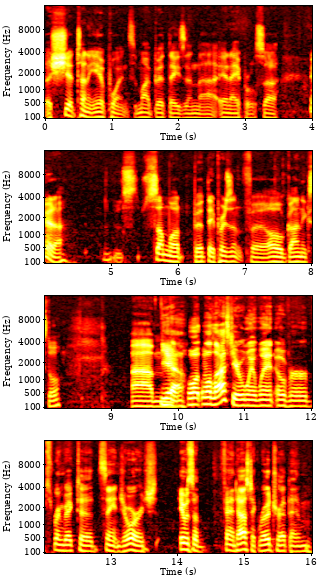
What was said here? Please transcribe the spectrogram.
a shit ton of air points. My birthday's in uh, in April, so you know, somewhat birthday present for old guy next door. Um, Yeah. Well, well, last year when we went over spring break to St. George, it was a fantastic road trip and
